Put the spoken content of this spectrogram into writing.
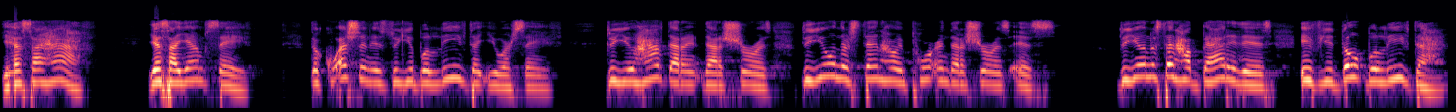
Yes, I have. Yes, I am saved. The question is, do you believe that you are saved? Do you have that, that assurance? Do you understand how important that assurance is? Do you understand how bad it is if you don't believe that?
